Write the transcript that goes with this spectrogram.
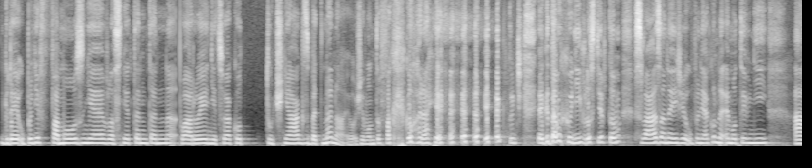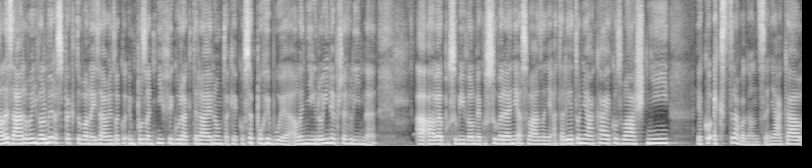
kde je úplně famózně vlastně ten, ten Poirot je něco jako tučňák z Batmana, jo? že on to fakt jako hraje, jak, tuč, jak tam chodí prostě v tom svázaný, že je úplně jako neemotivní, ale zároveň velmi respektovaný, zároveň to jako impozantní figura, která jenom tak jako se pohybuje, ale nikdo ji nepřehlídne a, a působí velmi jako suverénně a svázaně. A tady je to nějaká jako zvláštní jako extravagance, nějaká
